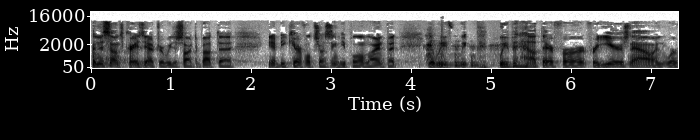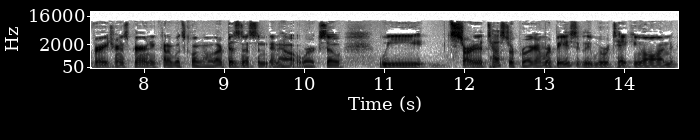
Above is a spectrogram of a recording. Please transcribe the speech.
and this sounds crazy after we just talked about the, you know, be careful trusting people online. But you know, we've we, have we have been out there for for years now, and we're very transparent in kind of what's going on with our business and, and how it works. So we started a tester program where basically we were taking on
